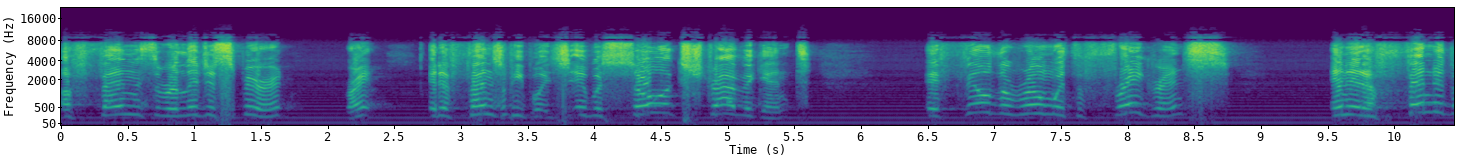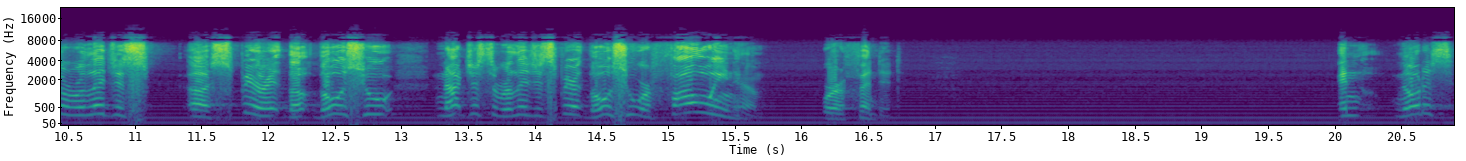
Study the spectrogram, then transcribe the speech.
offends the religious spirit, right? It offends people. It, it was so extravagant, it filled the room with the fragrance, and it offended the religious uh, spirit, the, those who not just the religious spirit, those who were following him were offended. And notice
